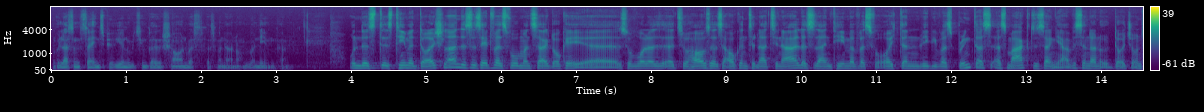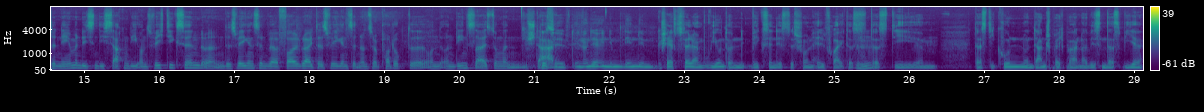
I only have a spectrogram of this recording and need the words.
Und wir lassen uns da inspirieren bzw. schauen, was, was man da noch übernehmen kann. Und das, das Thema Deutschland, das ist etwas, wo man sagt, okay, äh, sowohl äh, zu Hause als auch international, das ist ein Thema, was für euch dann wirklich was bringt als, als Markt, zu sagen, ja, wir sind dann deutsche Unternehmen, die sind die Sachen, die uns wichtig sind und deswegen sind wir erfolgreich, deswegen sind unsere Produkte und, und Dienstleistungen stark. Das hilft. In, in, in, in den Geschäftsfeldern, wo wir unterwegs sind, ist es schon hilfreich, dass, mhm. dass die ähm, dass die Kunden und Ansprechpartner wissen, dass wir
